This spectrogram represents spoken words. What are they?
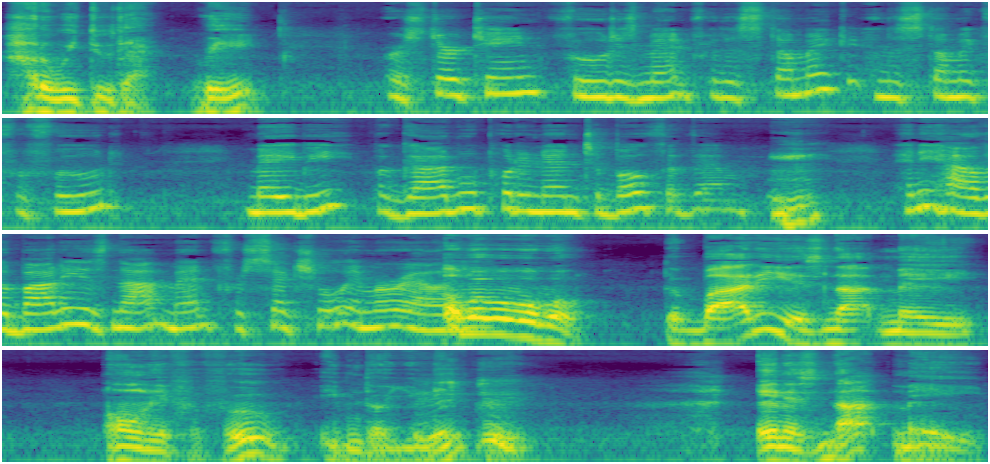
How do we do that? Read. Verse 13 Food is meant for the stomach, and the stomach for food. Maybe, but God will put an end to both of them. Mm-hmm. Anyhow, the body is not meant for sexual immorality. Oh, whoa, whoa, whoa, whoa. The body is not made only for food, even though you need to. And it's not made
